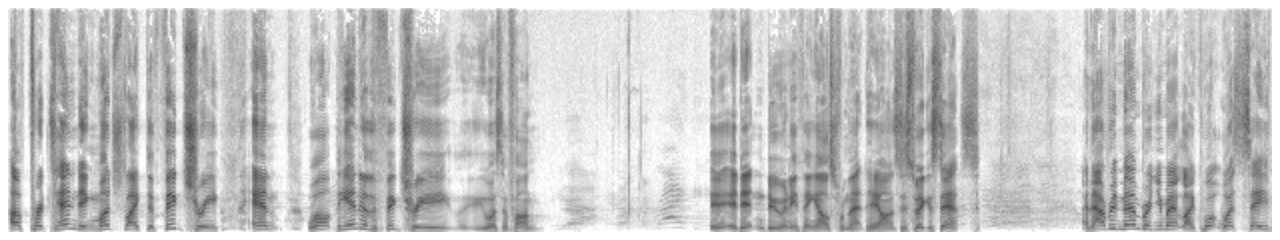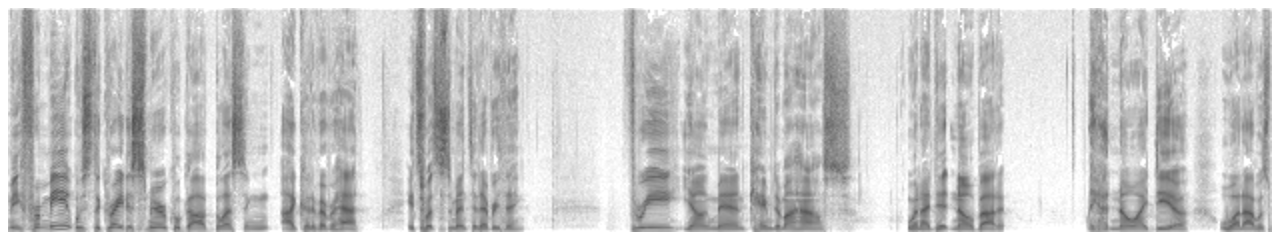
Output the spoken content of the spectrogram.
of pretending, much like the fig tree. And well, the end of the fig tree it wasn't fun. It, it didn't do anything else from that day on. Does this make sense? And I remember, you might like, what, what saved me? For me, it was the greatest miracle God blessing I could have ever had. It's what cemented everything. Three young men came to my house when I didn't know about it. They had no idea what I was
